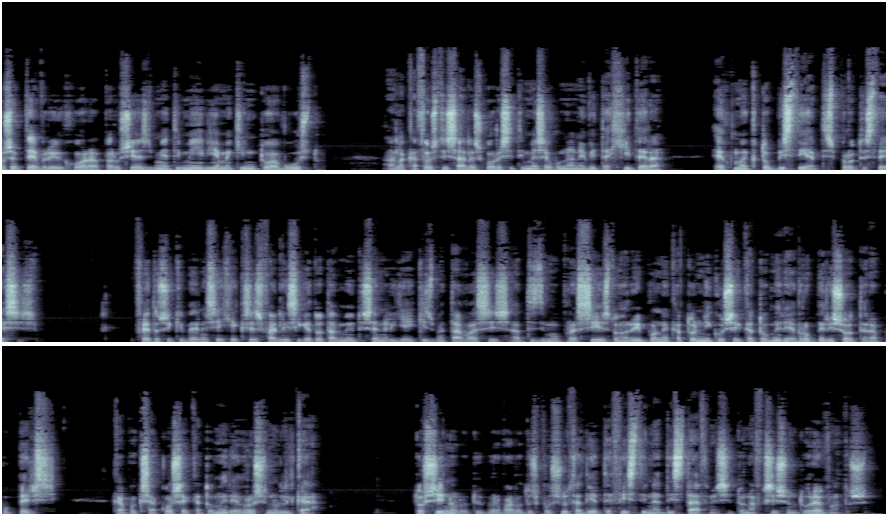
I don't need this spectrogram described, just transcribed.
Το Σεπτέμβριο η χώρα παρουσιάζει μια τιμή ίδια με εκείνη του Αυγούστου αλλά καθώς στις άλλες χώρες οι τιμές έχουν ανεβεί ταχύτερα, έχουμε εκτοπιστεί από τις πρώτες θέσεις. Φέτος η κυβέρνηση έχει εξασφαλίσει για το Ταμείο της Ενεργειακής Μετάβασης από τις δημοπρασίες των ρήπων 120 εκατομμύρια ευρώ περισσότερα από πέρσι, κάπου 600 εκατομμύρια ευρώ συνολικά. Το σύνολο του υπερβάλλοντος ποσού θα διατεθεί στην αντιστάθμιση των αυξήσεων του ρεύματος.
